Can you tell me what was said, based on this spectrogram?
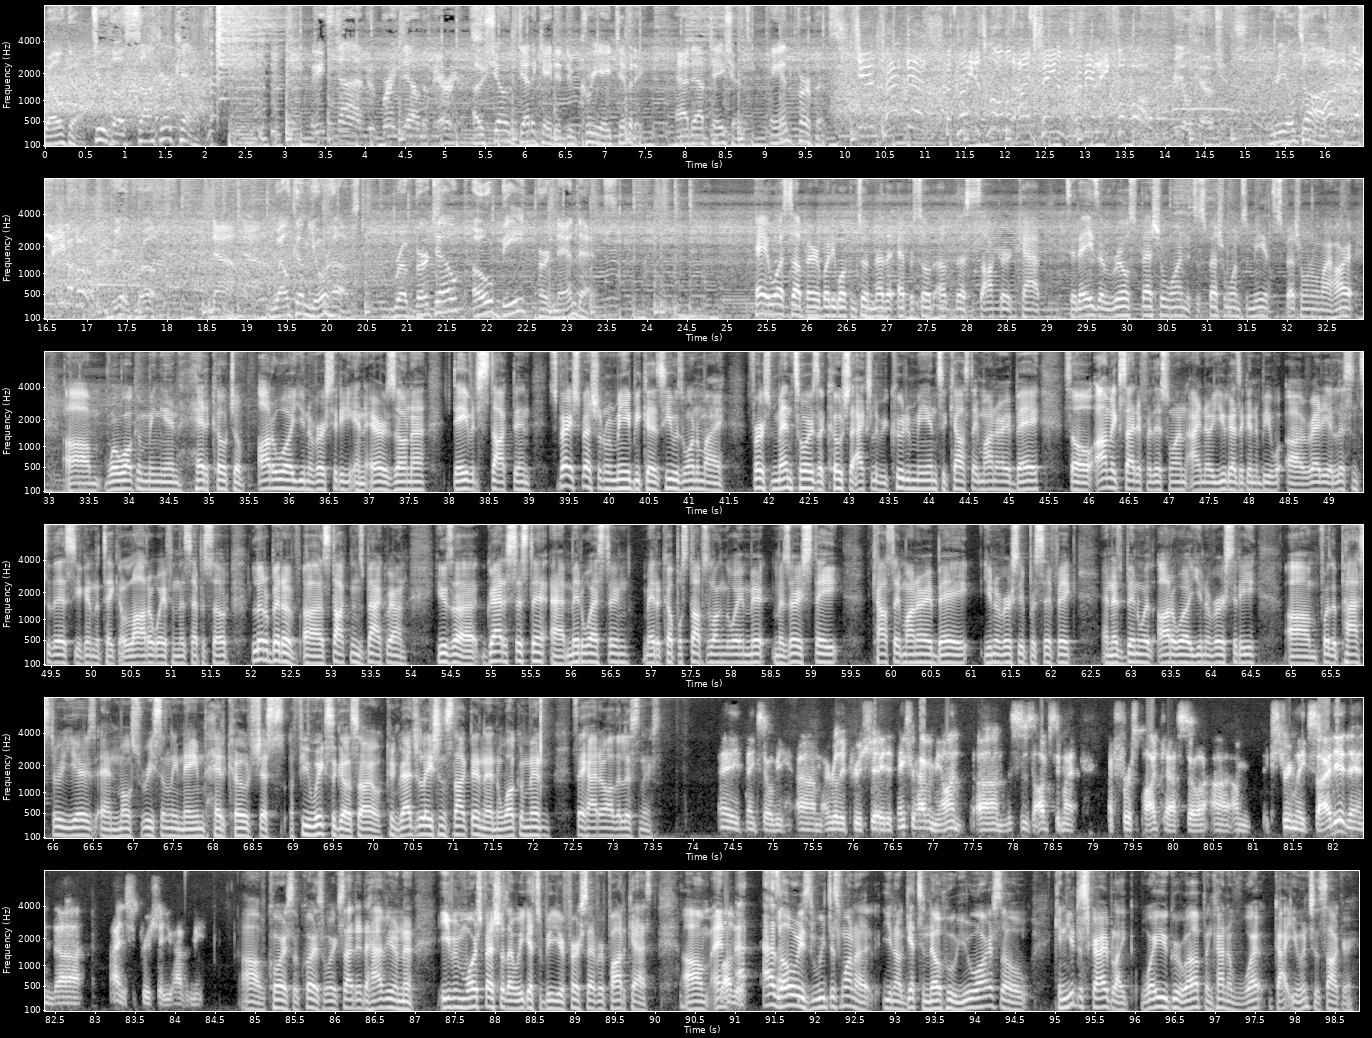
Welcome to the Soccer Camp. It's time to break down the barriers. A show dedicated to creativity, adaptations, and purpose. Jim Penders, the greatest moment I've seen in Premier League football. Real coaches, real talk, Unbelievable. real growth. Now, welcome your host, Roberto O.B. Hernandez. Hey, what's up, everybody? Welcome to another episode of the Soccer Cap. Today's a real special one. It's a special one to me. It's a special one in my heart. Um, we're welcoming in head coach of Ottawa University in Arizona, David Stockton. It's very special to me because he was one of my first mentors, a coach that actually recruited me into Cal State Monterey Bay. So I'm excited for this one. I know you guys are going to be uh, ready to listen to this. You're going to take a lot away from this episode. A little bit of uh, Stockton's background. He was a grad assistant at Midwestern, made a couple stops along the way, Mi- Missouri State. Cal State Monterey Bay, University of Pacific, and has been with Ottawa University um, for the past three years and most recently named head coach just a few weeks ago. So, congratulations, Stockton, and welcome in. Say hi to all the listeners. Hey, thanks, Obi. Um, I really appreciate it. Thanks for having me on. Um, this is obviously my, my first podcast, so uh, I'm extremely excited, and uh, I just appreciate you having me. Oh, of course, of course. We're excited to have you, and uh, even more special that we get to be your first ever podcast. Um, and a- as always, we just want to, you know, get to know who you are. So, can you describe like where you grew up and kind of what got you into soccer?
